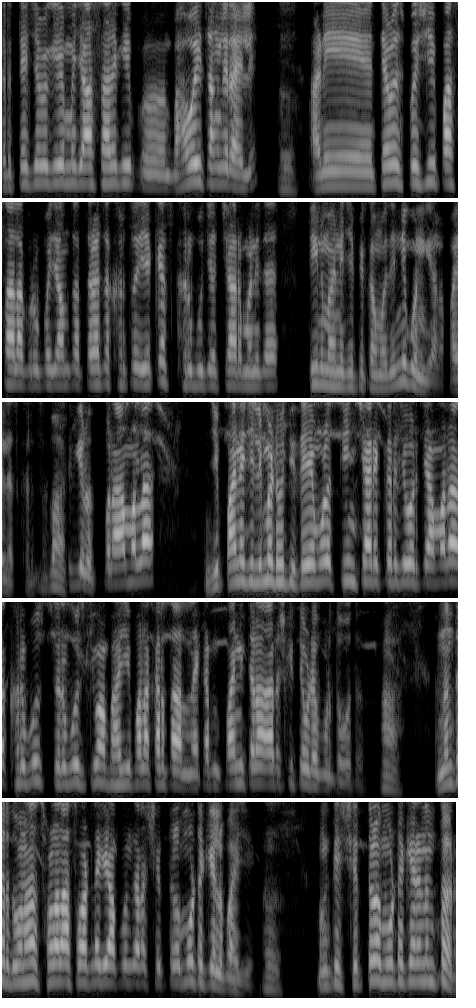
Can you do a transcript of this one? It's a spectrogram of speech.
तर त्याच्या वेगळे म्हणजे असं आलं की अं, भावही चांगले राहिले हं. आणि त्यावेळेस पैसे पाच सहा लाख रुपये म्हणजे आमचा तळ्याचा खर्च एकाच खरबूजच्या चार महिन्याच्या तीन महिन्याच्या पिकामध्ये निघून गेला पहिलाच खर्च बर. गेलो पण आम्हाला जी पाण्याची लिमिट होती त्यामुळे तीन चार एकरच्या वरती आम्हाला खरबूज टरबूज किंवा भाजीपाला करता आला नाही कारण पाणी त्याला आरक्षित तेवढ्या पुरतं हा. होतं नंतर दोन हजार सोळाला असं वाटलं की आपण जरा शेततळ मोठं केलं पाहिजे हं. मग ते शेततळ मोठं केल्यानंतर.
